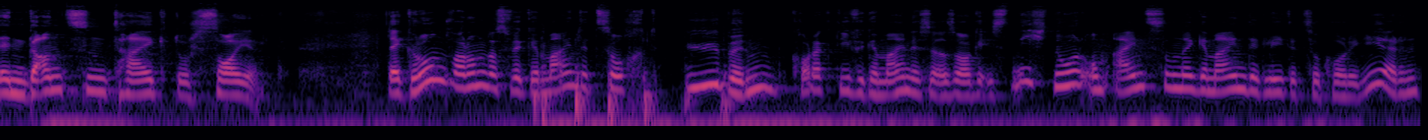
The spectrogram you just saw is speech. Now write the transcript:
den ganzen Teig durchsäuert. Der Grund, warum dass wir Gemeindezucht üben, korrektive Gemeindeseelsorge, ist nicht nur, um einzelne Gemeindeglieder zu korrigieren,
